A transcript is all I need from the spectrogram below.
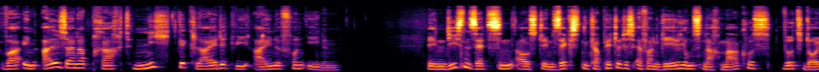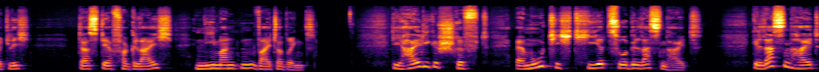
war in all seiner Pracht nicht gekleidet wie eine von ihnen. In diesen Sätzen aus dem sechsten Kapitel des Evangeliums nach Markus wird deutlich, dass der Vergleich niemanden weiterbringt. Die Heilige Schrift ermutigt hier zur Gelassenheit. Gelassenheit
